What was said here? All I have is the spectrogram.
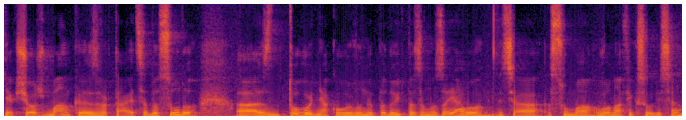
Якщо ж банк звертається до суду, того дня, коли вони подають позивну заяву, ця сума вона фіксується.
